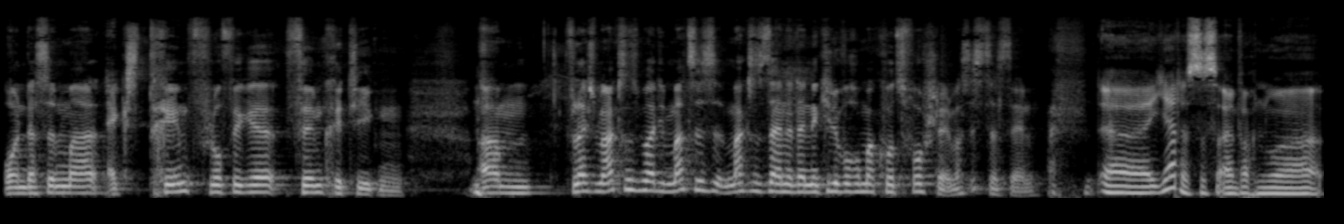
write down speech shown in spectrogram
Und das sind mal extrem fluffige Filmkritiken. Ähm, vielleicht magst du uns mal die Matzes, magst du uns deine, deine Kinowoche mal kurz vorstellen. Was ist das denn? Äh, ja, das ist einfach nur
